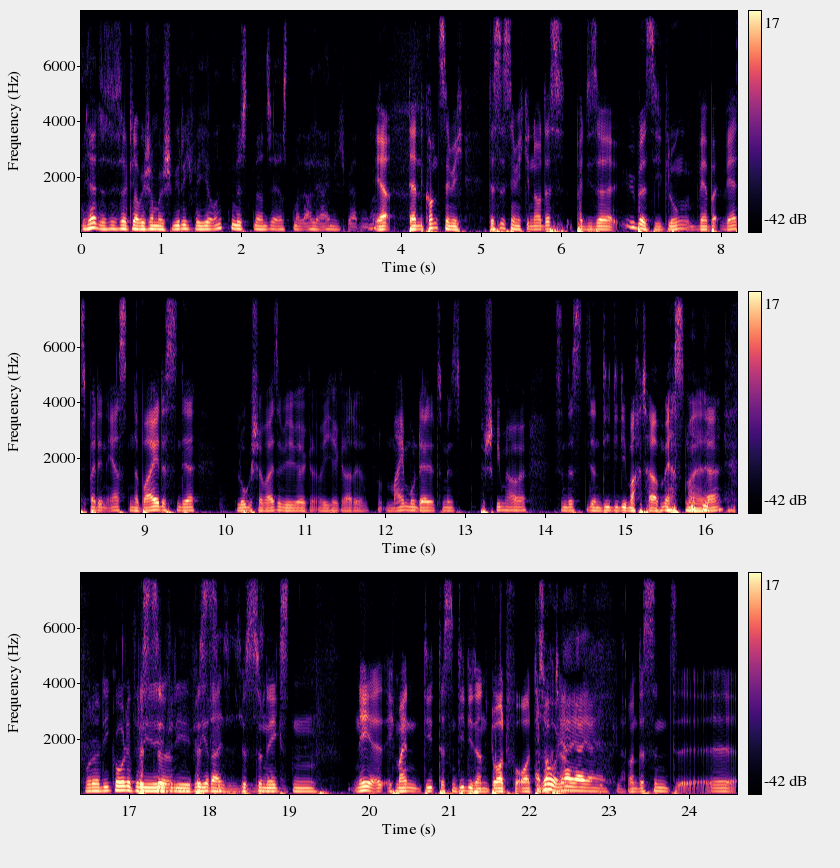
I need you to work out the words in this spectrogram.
Ja, das ist ja, glaube ich, schon mal schwierig, weil hier unten müssten wir uns ja erstmal alle einig werden. Ne? Ja, dann kommt es nämlich, das ist nämlich genau das, bei dieser Übersiedlung, wer, wer ist bei den ersten dabei? Das sind ja logischerweise, wie, wir, wie ich ja gerade von meinem Modell zumindest beschrieben habe, sind das dann die, die die Macht haben erstmal. ja. Oder die Kohle für, bis die, zu, für, die, für bis, die Reise. Bis zur nächsten Nee, ich meine, das sind die, die dann dort vor Ort die so, ja, ja, ja, ja, klar. Und das sind äh,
